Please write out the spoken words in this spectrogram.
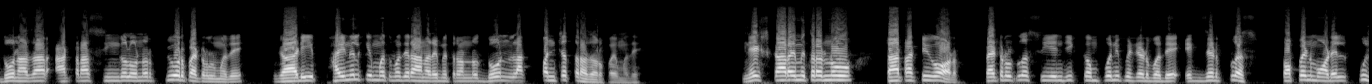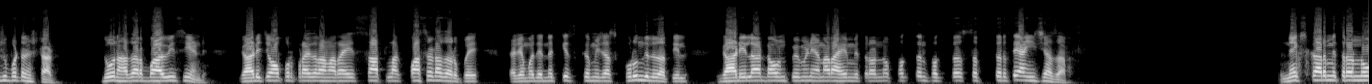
दोन हजार अठरा सिंगल ओनर प्युअर पेट्रोलमध्ये गाडी फायनल किंमत मध्ये राहणार आहे मित्रांनो दोन लाख पंच्याहत्तर हजार रुपयामध्ये. नेक्स्ट कार आहे मित्रांनो Tata Tigor petrol plus CNG company फिटेडमध्ये XZ plus top end model push button start दोन हजार बावीस एंड गाडीचे ऑफर प्राइस राहणार आहे सात लाख पासष्ट हजार रुपये. त्याच्यामध्ये नक्कीच कमी जास्त करून दिले जातील. गाडीला डाऊन पेमेंट येणार आहे मित्रांनो फक्त फक्त सत्तर ते ऐंशी हजार. नेक्स्ट कार मित्रांनो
